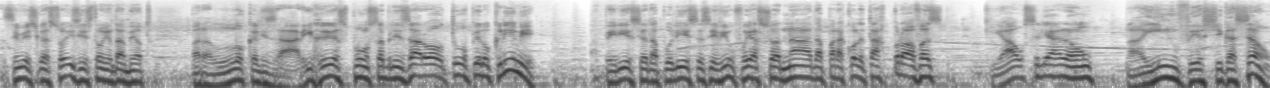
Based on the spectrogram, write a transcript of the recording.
As investigações estão em andamento para localizar e responsabilizar o autor pelo crime. A perícia da Polícia Civil foi acionada para coletar provas que auxiliarão na investigação.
